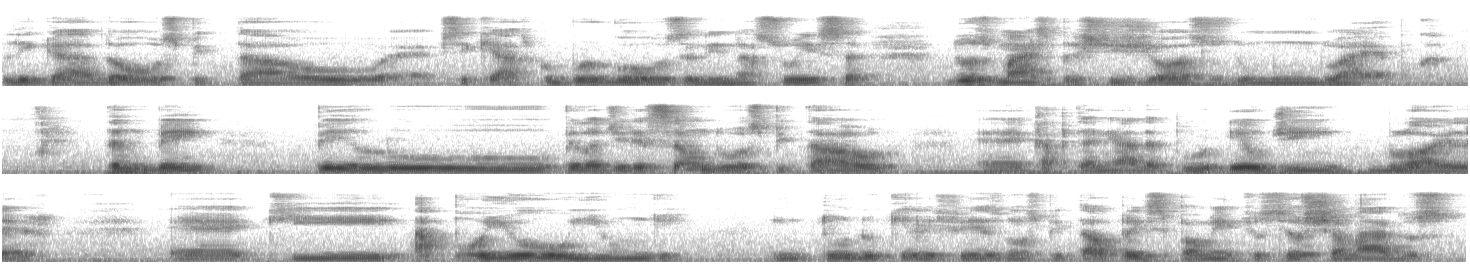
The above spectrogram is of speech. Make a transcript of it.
ligado ao Hospital é, Psiquiátrico Burgos, ali na Suíça, dos mais prestigiosos do mundo à época. Também pelo, pela direção do hospital, é, capitaneada por Eugene Bloiler, é, que apoiou Jung em tudo que ele fez no hospital, principalmente os seus chamados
